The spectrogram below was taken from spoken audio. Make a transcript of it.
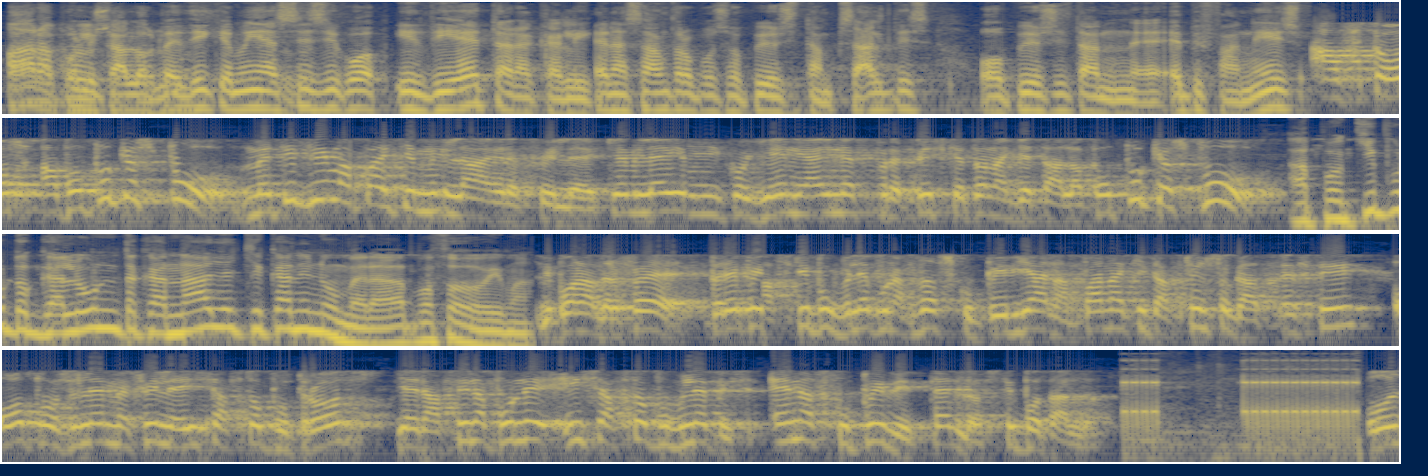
πάρα πολύ καλό παιδί και μια σύζυγο ιδιαίτερα καλή. Ένας άνθρωπος ο οποίος ήταν ψάλτης, ο οποίος ήταν ε, επιφανής. Αυτός από πού και ως πού; Με τι βήμα πάει και μιλάει, ρε φίλε; Και λέει η οικογένεια είναι ευπρεπής και το ένα και το άλλο. Από πού και ως πού; Από εκεί που τον καλούν τα κανάλια και κάνει νούμερα. Από αυτό το βήμα. Λοιπόν, αδερφέ, πρέπει αυτοί που βλέπουν αυτά τα σκουπίδια να πάνε να κοιταχτούν στον καθρέφτη. Όπως λέμε, φίλε, είσαι αυτό που τρώ. Και αυτοί να πούνε είσαι αυτό που βλέπεις. Ένα σκουπίδι. Τέλος, τίποτα άλλο. Πώς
